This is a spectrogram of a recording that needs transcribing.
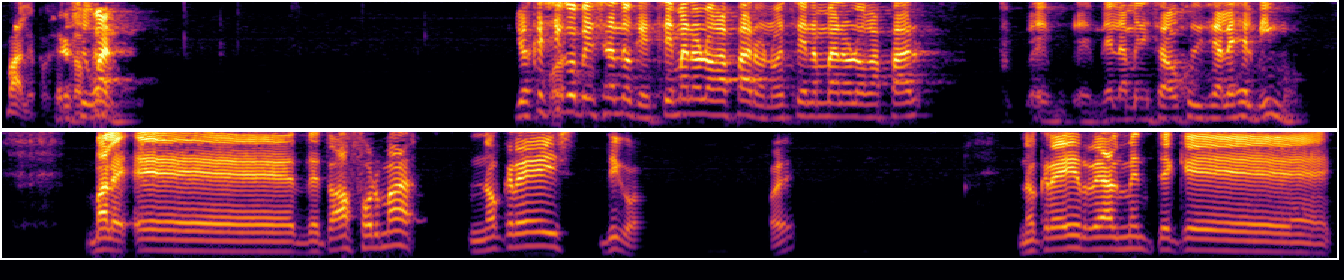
Vale, pues Pero es igual. Yo es que sigo pensando que esté Manolo Gaspar o no esté Manolo Gaspar, eh, el administrador judicial es el mismo. Vale, eh, de todas formas, ¿no creéis, digo, ¿eh? ¿no creéis realmente que,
